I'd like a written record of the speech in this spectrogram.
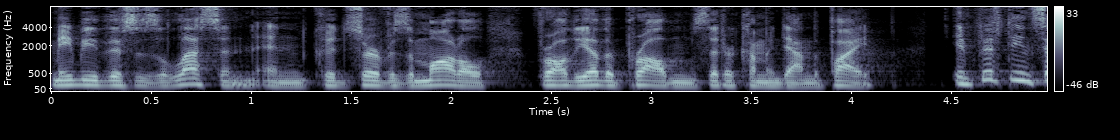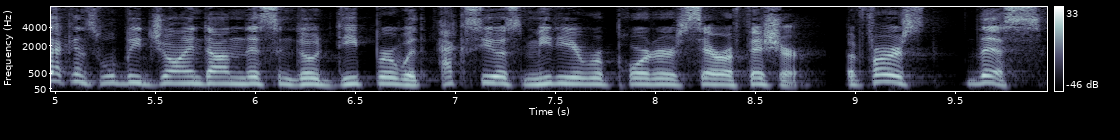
Maybe this is a lesson and could serve as a model for all the other problems that are coming down the pipe. In 15 seconds, we'll be joined on this and go deeper with Axios media reporter Sara Fischer. But first, this.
